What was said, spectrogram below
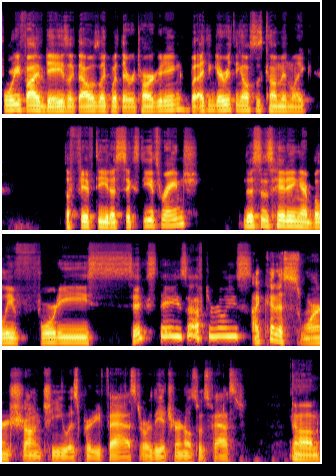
45 days, like that was like what they were targeting, but I think everything else has come in like the 50 to 60th range. This is hitting, I believe, 46 days after release. I could have sworn Shang Chi was pretty fast, or The Eternals was fast. Um,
